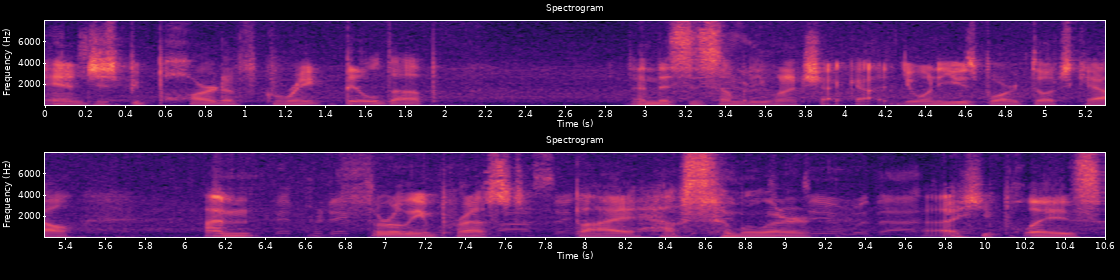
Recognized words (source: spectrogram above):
and just be part of great build-up, then this is somebody you want to check out. You want to use Borek Dockal? I'm thoroughly impressed by how similar uh, he plays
